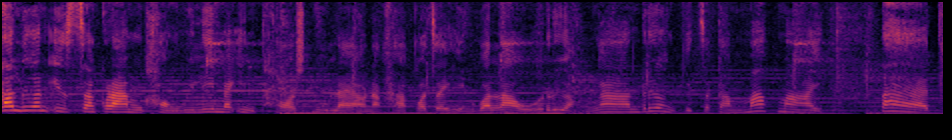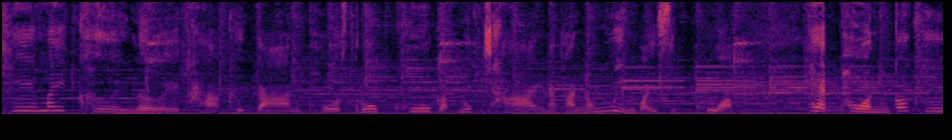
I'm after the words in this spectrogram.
้าเลื่อนอินสตาแกรมของวิลลี่แม i อินทอชดูแล้วนะคะ ก็จะเห็นว่าเล่าเรื่องงานเรื่องกิจกรรมมากมาย แต่ที่ไม่เคยเลยค่ะ คือการโพสต์รูปคู่กับลูกชายนะคะ น้องวินวัยสิบขวบ เหตุผลก็คือ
